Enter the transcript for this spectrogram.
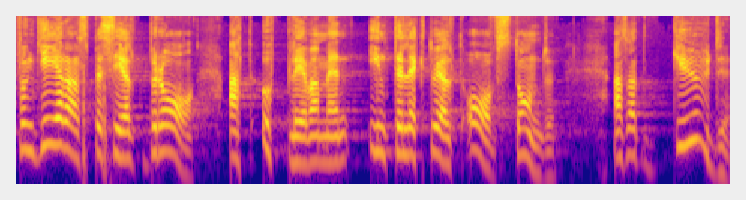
fungerar speciellt bra att uppleva med en intellektuellt avstånd. Alltså att Gud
